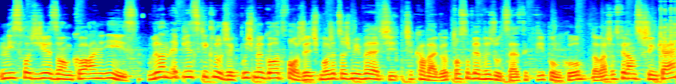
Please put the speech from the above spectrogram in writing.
mi schodzi jedzonko, ani nic. W ogóle mam epicki kluczyk, pójdźmy go otworzyć. Może coś mi wyleci ciekawego. To sobie wyrzucę z ekwipunku. Dobra, otwieram skrzynkę.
